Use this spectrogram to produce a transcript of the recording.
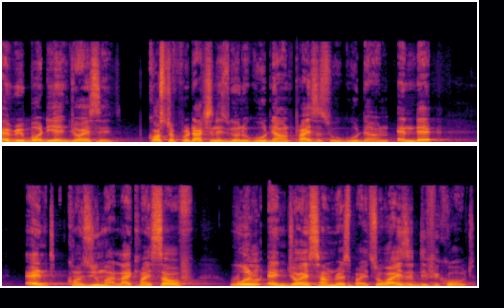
everybody enjoys it, cost of production is going to go down, prices will go down, and the end consumer, like myself, will enjoy some respite. So why is it difficult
